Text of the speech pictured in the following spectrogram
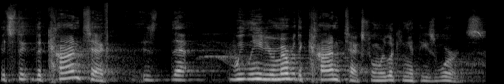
It's the, the context is that we, we need to remember the context when we're looking at these words.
